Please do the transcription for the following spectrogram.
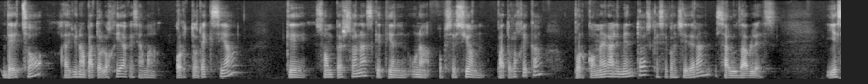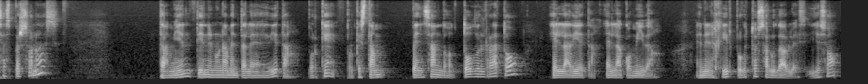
De hecho, hay una patología que se llama ortorexia, que son personas que tienen una obsesión patológica por comer alimentos que se consideran saludables. Y esas personas también tienen una mentalidad de dieta. ¿Por qué? Porque están pensando todo el rato en la dieta, en la comida, en elegir productos saludables. Y eso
